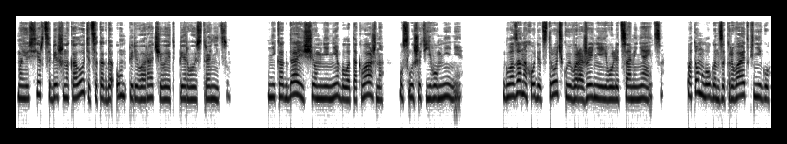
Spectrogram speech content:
Мое сердце бешено колотится, когда он переворачивает первую страницу. Никогда еще мне не было так важно услышать его мнение. Глаза находят строчку, и выражение его лица меняется. Потом Логан закрывает книгу,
